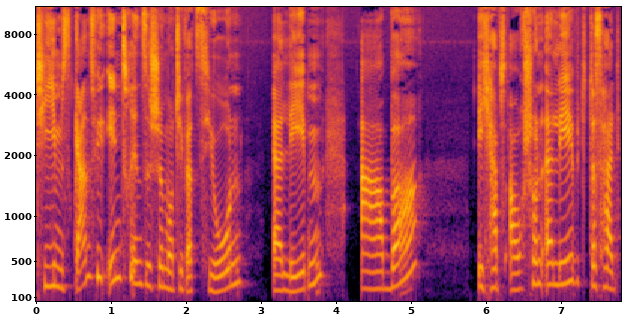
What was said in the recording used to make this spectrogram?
Teams ganz viel intrinsische Motivation erleben, aber ich habe es auch schon erlebt, dass halt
